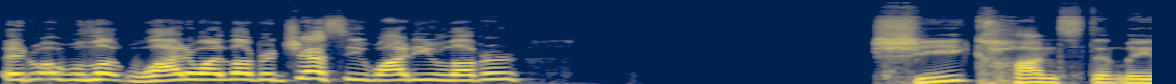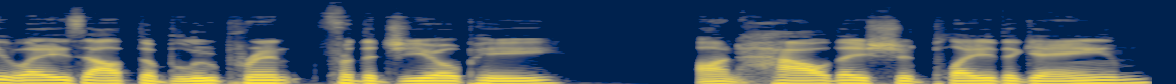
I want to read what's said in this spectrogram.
And uh, look, why do I love her? Jesse, why do you love her? She constantly lays out the blueprint for the GOP on how they should play the game.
